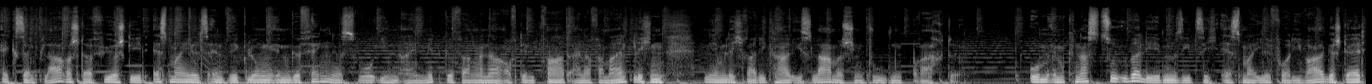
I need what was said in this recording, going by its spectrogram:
Exemplarisch dafür steht Esmails Entwicklung im Gefängnis, wo ihn ein Mitgefangener auf den Pfad einer vermeintlichen, nämlich radikal-islamischen Tugend brachte. Um im Knast zu überleben, sieht sich Esmail vor die Wahl gestellt,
